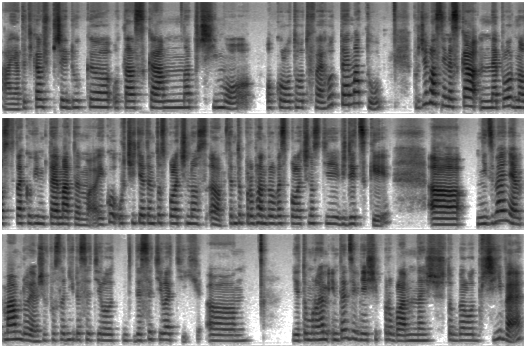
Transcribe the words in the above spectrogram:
A já teďka už přejdu k otázkám přímo okolo toho tvého tématu, protože vlastně dneska neplodnost takovým tématem, jako určitě tento, společnost, uh, tento problém byl ve společnosti vždycky, nicméně mám dojem, že v posledních desetiletích, uh, je to mnohem intenzivnější problém, než to bylo dříve.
